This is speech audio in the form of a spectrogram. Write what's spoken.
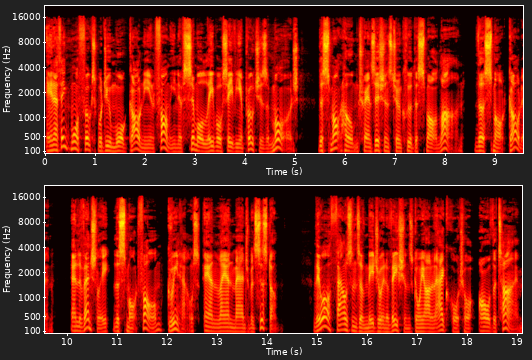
And I think more folks will do more gardening and farming if similar labor saving approaches emerge. The smart home transitions to include the smart lawn, the smart garden, and eventually the smart farm, greenhouse, and land management system. There are thousands of major innovations going on in agriculture all the time.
